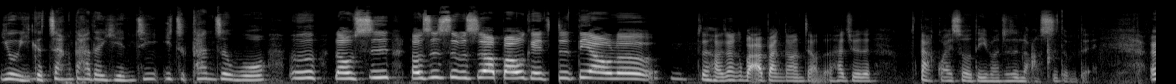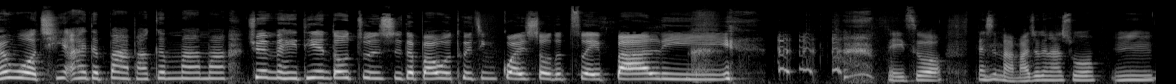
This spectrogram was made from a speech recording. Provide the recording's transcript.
又一个张大的眼睛一直看着我。呃，老师，老师是不是要把我给吃掉了？这好像把阿班刚刚讲的，他觉得大怪兽的地方就是老师，对不对？而我亲爱的爸爸跟妈妈却每天都准时的把我推进怪兽的嘴巴里。没错，但是妈妈就跟他说：“嗯，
